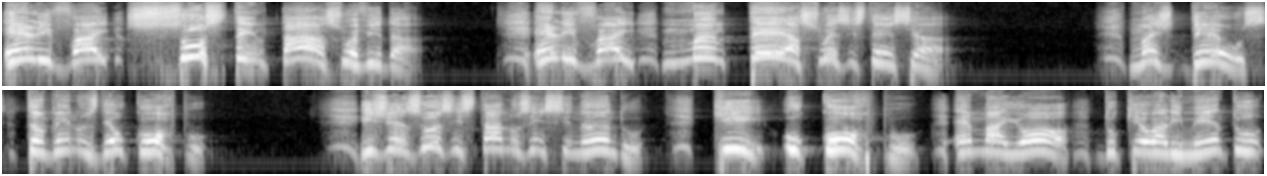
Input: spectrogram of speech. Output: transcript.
Ele vai sustentar a sua vida. Ele vai manter a sua existência. Mas Deus também nos deu corpo. E Jesus está nos ensinando que o corpo é maior do que o alimento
